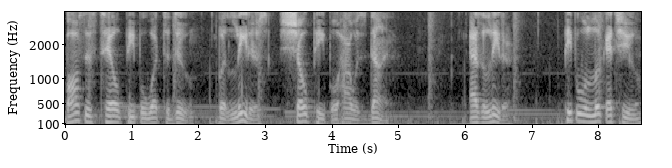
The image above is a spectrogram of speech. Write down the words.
Bosses tell people what to do, but leaders show people how it's done. As a leader, people will look at you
